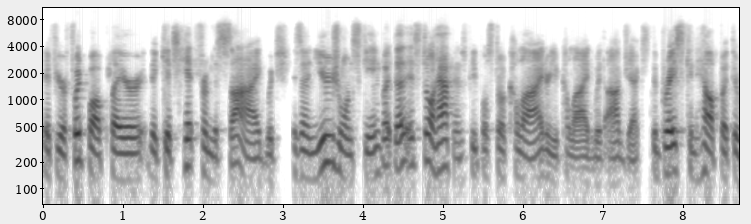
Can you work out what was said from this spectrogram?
if you're a football player that gets hit from the side, which is unusual in skiing, but it still happens, people still collide or you collide with objects, the brace can help. But the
